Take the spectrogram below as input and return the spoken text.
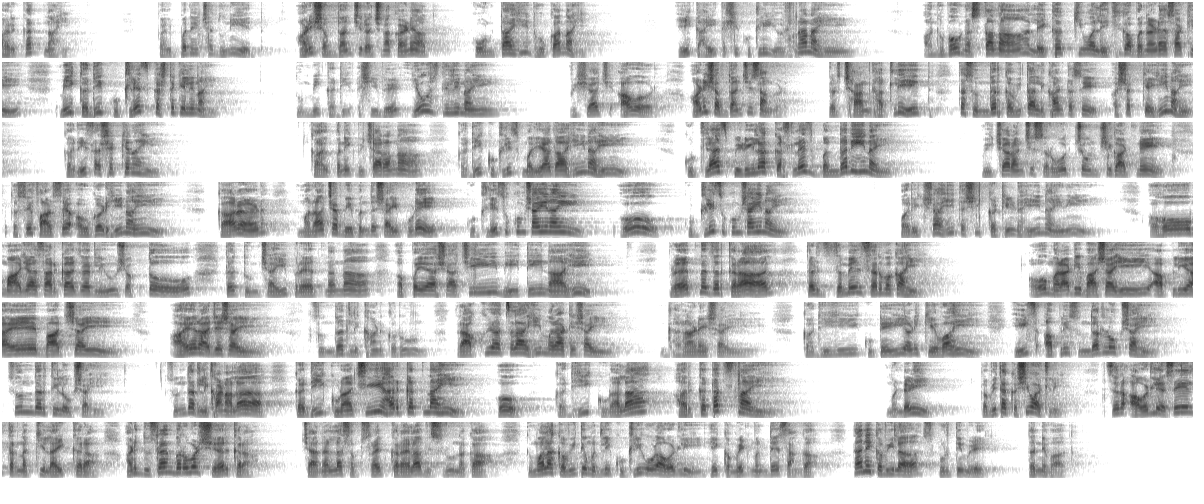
हरकत नाही. कल्पनेच्या दुनियेत आणि शब्दांची रचना करण्यात कोणताही धोका नाही. ही काही तशी कुठली योजना नाही. अनुभव नसताना लेखक किंवा लेखिका बनवण्यासाठी मी कधी कुठलेच कष्ट केले नाही. तुम्ही कधी अशी वेळ येऊच दिली नाही. विषयाची आवड आणि शब्दांची सांगड. जर छान घातलीत तर सुंदर कविता लिखाण तसे अशक्यही नाही. कधीच अशक्य नाही. काल्पनिक विचारांना कधी कुठलीच मर्यादाही नाही. कुठल्याच पिढीला कसलेच बंधनही नाही. विचारांची सर्वोच्च उंची गाठणे तसे फारसे अवघडही नाही. कारण मनाच्या बेबंदशाहीपुढे कुठलीच हुकुमशाही नाही. हो कुठलीच हुकुमशाही नाही. परीक्षा ही तशी कठीणही नाही. अहो माझ्यासारखा जर लिहू शकतो तर तुमच्याही प्रयत्नांना अपयशाची भीती नाही. प्रयत्न जर कराल तर जमेल सर्व काही. अहो मराठी भाषा ही आपली आहे बादशाही आहे राजेशाही. सुंदर लिखाण करून राखूया चला ही मराठेशाही घराणेशाही. कधीही कुठेही आणि केव्हाही हीच आपली सुंदर लोकशाही सुंदर ती लोकशाही. सुंदर लिखाणाला कधी कुणाची हरकत नाही. हो कधी कुणाला हरकतच नाही. मंडळी कविता कशी वाटली? जर आवडली असेल तर नक्की लाईक करा आणि दुसऱ्यांबरोबर शेअर करा. चॅनलला सबस्क्राईब करायला विसरू नका. तुम्हाला कवितेमधली कुठली ओळ आवडली हे कमेंटमध्ये सांगा. त्याने कवीला स्फूर्ती मिळेल. धन्यवाद.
